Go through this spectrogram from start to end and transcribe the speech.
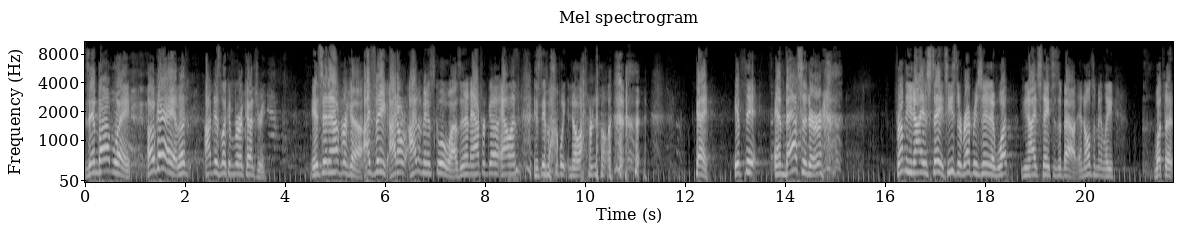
Zimbabwe. Okay, I'm just looking for a country. It's in Africa. I think. I don't. I haven't been to school. Is it in Africa, Alan? Is Zimbabwe? No, I don't know. okay. If the ambassador from the United States, he's the representative of what the United States is about, and ultimately what the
